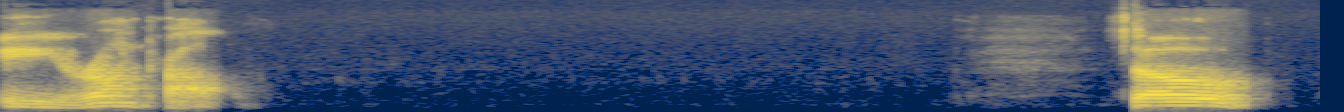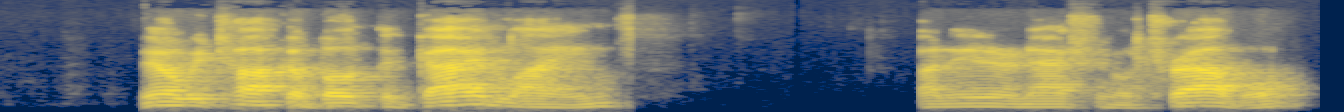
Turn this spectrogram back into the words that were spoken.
Be your own problem. So, now we talk about the guidelines on international travel.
